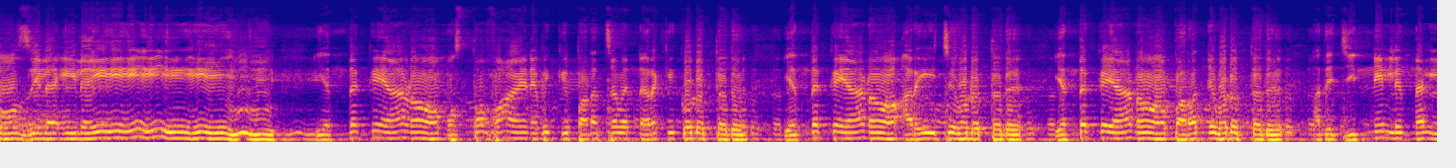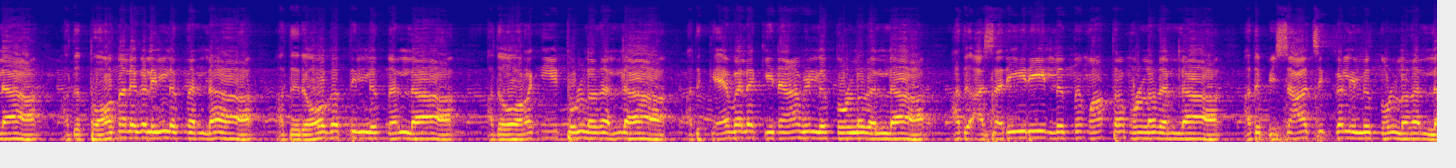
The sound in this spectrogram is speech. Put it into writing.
أنزل إليه എന്തൊക്കെയാണോ മുസ്തഫ നബിക്ക് പടച്ചവൻ ഇറക്കി കൊടുത്തത് എന്തൊക്കെയാണോ അറിയിച്ചു കൊടുത്തത്? എന്തൊക്കെയാണോ പറഞ്ഞു കൊടുത്തത്? അത് ജിന്നിൽ നിന്നല്ല അത് തോന്നലുകളിൽ നിന്നല്ല അത് രോഗത്തിൽ നിന്നല്ല അത് ഉറങ്ങിയിട്ടുള്ളതല്ല അത് കേവല കിനാവിൽ നിന്നുള്ളതല്ല അത് അശരീരിയിൽ നിന്ന് മാത്രമുള്ളതല്ല അത് പിശാചുക്കളിൽ നിന്നുള്ളതല്ല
